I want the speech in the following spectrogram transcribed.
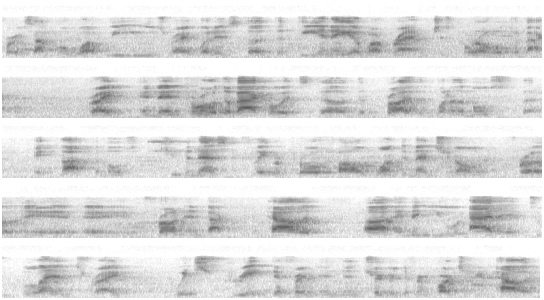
for example, what we use, right? What is the, the DNA of our brand, which is Corojo tobacco, right? And then Corojo tobacco, it's the, the probably one of the most, if not the most Cubanesque flavor profile, one-dimensional, fro- a, a front and back of the palate, uh, and then you add it to blends, right, which create different and, and trigger different parts of your palate.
